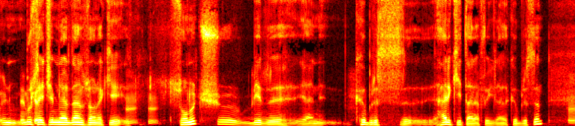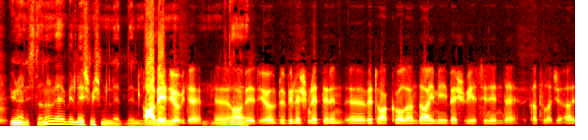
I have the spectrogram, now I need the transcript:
Mümkün. bu seçimlerden sonraki hı, hı. sonuç bir e, yani Kıbrıs her iki tarafıyla Kıbrıs'ın Yunanistan'ın ve Birleşmiş Milletler'in. AB diyor bir de. Bir ee, AB diyor. Birleşmiş Milletler'in e, veto hakkı olan daimi 5 üyesinin de katılacağı.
